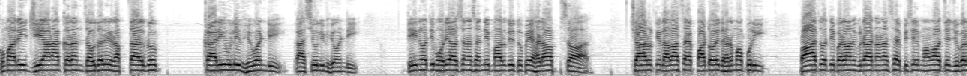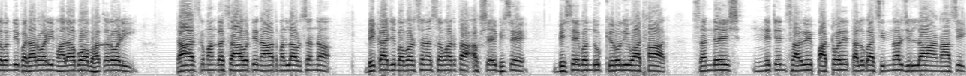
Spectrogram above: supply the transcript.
कुमारी जियाना करण चौधरी रफ्तार ग्रुप कारिवली भिवंडी काशिवली भिवंडी. तीन वरती मोर्या संदीप मारुती तुपे हडप सर. चार वरती लालासाहेब पाटोळे धर्मपुरी. पाच वरती परवान विराट नानासाहेब पिसे मामाचे जुगलबंदी पठारवाडी म्हादाबुवा भाकरवाडी. तास क्रमांक सहा वरती नाथ मल्हार प्रसन्न. भिकाजी बाबरसन समर्था अक्षय भिसे भिसे बंधू किरोली वाठार. संदेश नितीन साळवे पाटोळे तालुका सिन्नर जिल्हा नाशिक.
